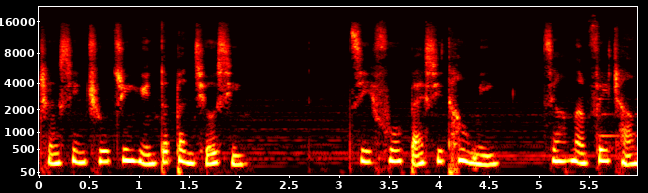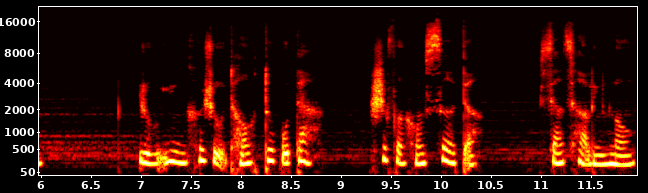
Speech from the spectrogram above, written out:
呈现出均匀的半球形，肌肤白皙透明。娇嫩非常，乳晕和乳头都不大，是粉红色的，小巧玲珑，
